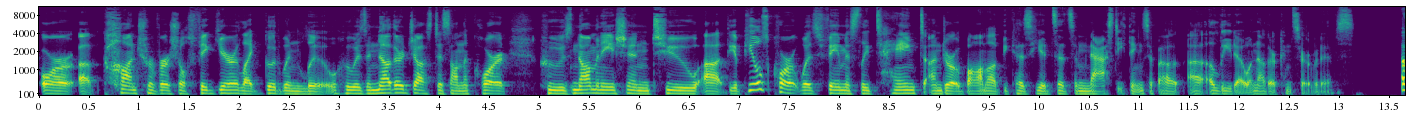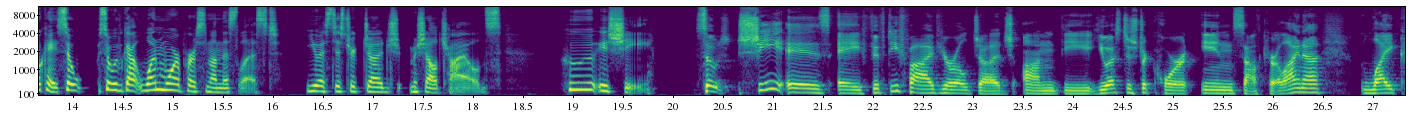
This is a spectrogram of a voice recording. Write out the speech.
or a controversial figure like Goodwin Liu, who is another justice on the court whose nomination to uh, the appeals court was famously tanked under Obama because he had said some nasty things about uh, Alito and other conservatives. Okay, so so we've got one more person on this list. U.S. District Judge Michelle Childs. Who is she? So she is a 55 year old judge on the U.S. District Court in South Carolina. Like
